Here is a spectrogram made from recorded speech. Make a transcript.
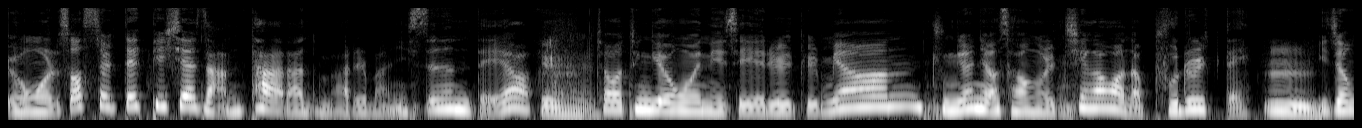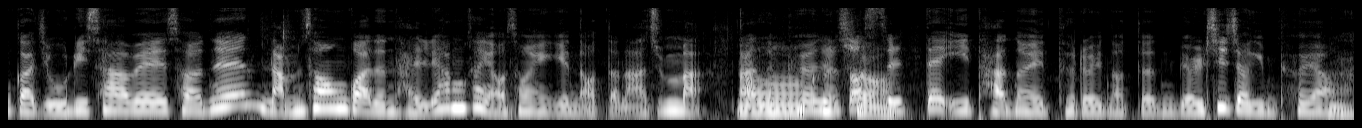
용어를 썼을 때 PC하지 않다라는 말을 많이 쓰는데요. 네. 저 같은 경우는 이제 예를 들면 청년, 중년 여성을 칭하거나 부를 때 음. 이전까지 우리 사회에서는 남성과는 달리 항상 여성에게는 어떤 아줌마라는 어, 표현을 그쵸. 썼을 때 이 단어에 들어있는 어떤 멸시적인 표현, 아.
